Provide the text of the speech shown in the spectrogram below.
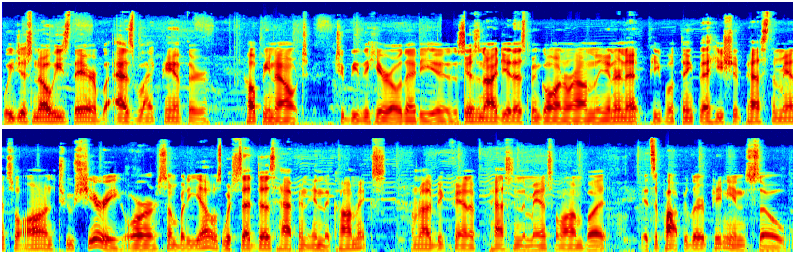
We just know he's there but as Black Panther helping out to be the hero that he is. Here's an idea that's been going around the internet. People think that he should pass the mantle on to Shuri or somebody else, which that does happen in the comics. I'm not a big fan of passing the mantle on, but it's a popular opinion, so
